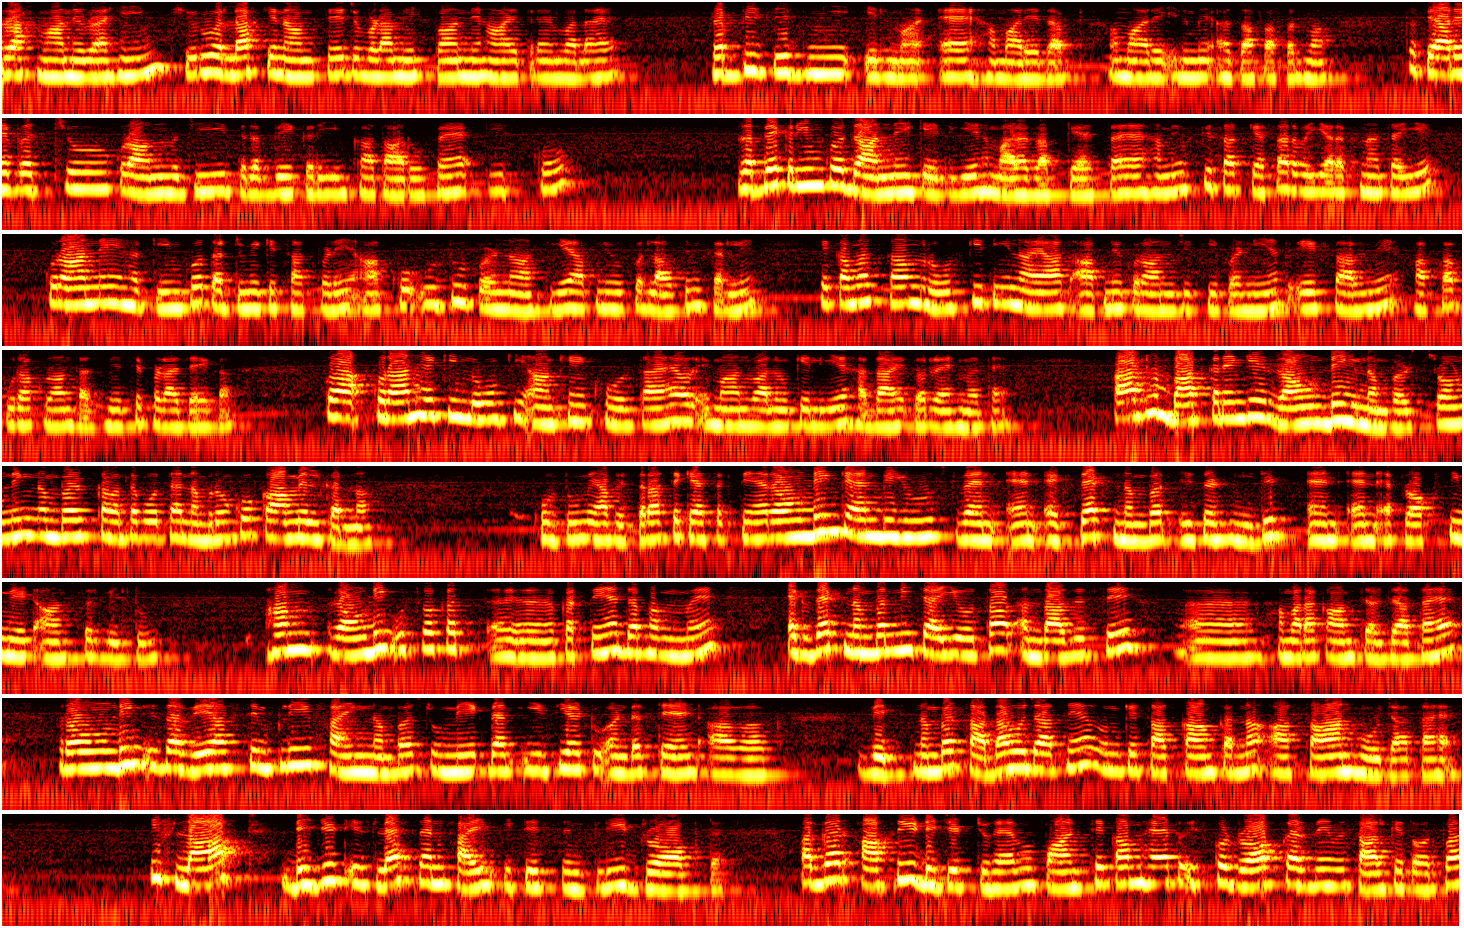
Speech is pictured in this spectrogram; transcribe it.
रहमानिर्रहीम शुरू अल्लाह के नाम से, जो बड़ा मेहरबान, नहायत रहम वाला है। रब्बी ज़िदनी इल्मा, ए हमारे रब, हमारे इल्म अजाफ़ा फरमा। तो प्यारे बच्चों, कुरान मजीद रब करीम का तारुफ है। इसको रब करीम को जानने के लिए हमारा रब कैसा है, हमें उसके साथ कैसा रवैया रखना चाहिए? कुरान हकीम को तर्जुमे के साथ पढ़ें। आपको उर्दू पढ़ना आती है, अपने ऊपर लाजिम कर लें। कि कम अज़ कम रोज़ की तीन आयात आपने कुरान मजीद की पढ़नी है तो एक साल में आपका पूरा कुरान तर्जमे से पढ़ा जाएगा। कुरान है कि लोगों की आँखें खोलता है और ईमान वालों के लिए हदायत और रहमत है। आज हम बात करेंगे राउंडिंग नंबर्स। राउंडिंग नंबर्स का मतलब होता है नंबरों को कामिल करना। उर्दू में आप इस तरह से कह सकते हैं, rounding can be used when an exact number is needed and an approximate answer will do. हम राउंडिंग उस वक्त करते हैं जब हमें एग्जैक्ट नंबर नहीं चाहिए होता और अंदाजे से आ, हमारा काम चल जाता है। Rounding is a way of simplifying numbers to make them easier to understand or work with number सादा हो जाते हैं और उनके साथ काम करना आसान हो जाता है। If last digit is less than five it is simply dropped अगर आखिरी डिजिट जो है वो पाँच से कम है तो इसको ड्रॉप कर दें मिसाल के तौर पर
